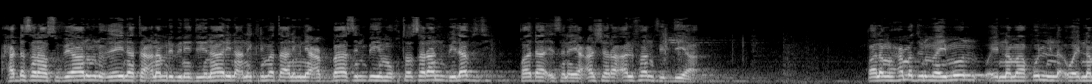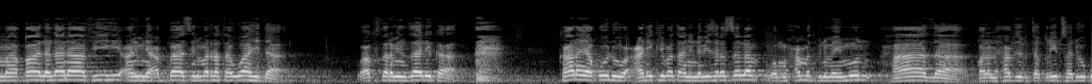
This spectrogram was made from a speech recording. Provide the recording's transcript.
حدثنا سفيان بن عيينة عن عمرو بن دينار عن كلمة عن ابن عباس به مختصرا بلفظ قضى اثني عشر ألفا في الديار. قال محمد بن ميمون وإنما, قلنا وإنما قال لنا فيه عن ابن عباس مرة واحدة وأكثر من ذلك كان يقول عن كلمة عن النبي صلى الله عليه وسلم ومحمد بن ميمون هذا قال الحافظ بالتقريب صدوق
